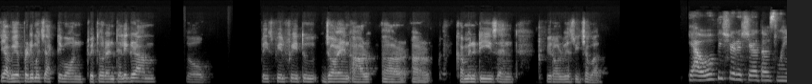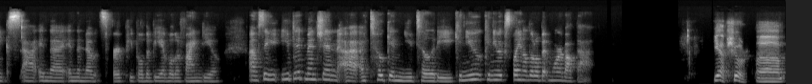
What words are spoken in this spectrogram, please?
yeah, we are pretty much active on Twitter and Telegram. So please feel free to join our, our, our communities and we're always reachable. Yeah, we'll be sure to share those links uh, in the in the notes for people to be able to find you. Um, so you, you did mention uh, a token utility. Can you can you explain a little bit more about that? Yeah, sure. Um,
